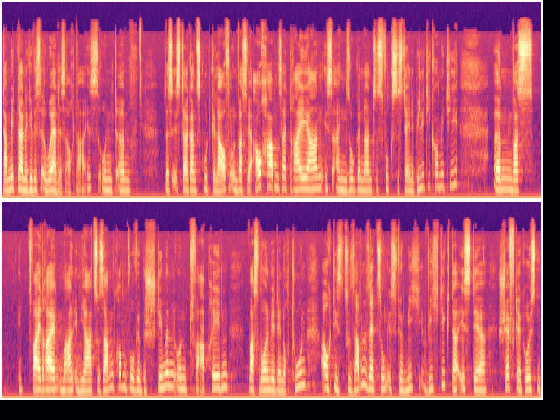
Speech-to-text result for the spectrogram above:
damit da eine gewisse Awareness auch da ist und ähm, das ist da ganz gut gelaufen. Und was wir auch haben seit drei Jahren, ist ein sogenanntes Fuchs Sustainability Committee, ähm, was zwei, drei Mal im Jahr zusammenkommt, wo wir bestimmen und verabreden, was wollen wir denn noch tun. Auch diese Zusammensetzung ist für mich wichtig. Da ist der Chef der größten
